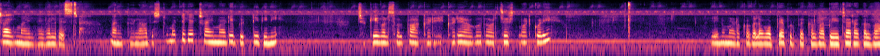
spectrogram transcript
ಟ್ರೈ ಮೈ ಲೆವೆಲ್ ಬೆಸ್ಟ್ ನನ್ನ ಕಲಾದಷ್ಟು ಮಟ್ಟಿಗೆ ಟ್ರೈ ಮಾಡಿ ಬಿಟ್ಟಿದ್ದೀನಿ. ಚುಕ್ಕಿಗಳು ಸ್ವಲ್ಪ ಆ ಕಡೆ ಈ ಕಡೆ ಆಗೋದು ಅಡ್ಜಸ್ಟ್ ಮಾಡ್ಕೊಳ್ಳಿ. ಏನು ಮಾಡೋಕ್ಕಾಗಲ್ಲ, ಒಬ್ಬಳೇ ಬಿಡಬೇಕಲ್ವ, ಬೇಜಾರಾಗಲ್ವಾ?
